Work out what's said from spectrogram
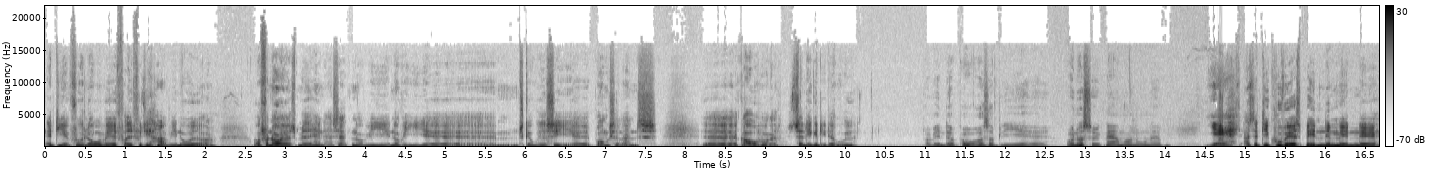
at de har fået lov at være i fred, for det har vi noget at, at fornøje os med, han har sagt, når vi, når vi øh, skal ud og se øh, bronzelands øh, gravhøj, så ligger de derude. Og venter på også at blive øh, undersøgt nærmere, nogle af dem. Ja, altså det kunne være spændende, men øh,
